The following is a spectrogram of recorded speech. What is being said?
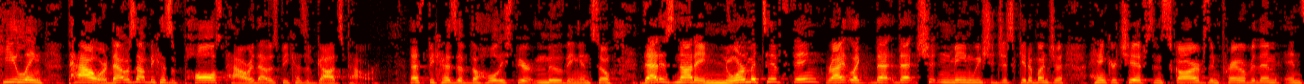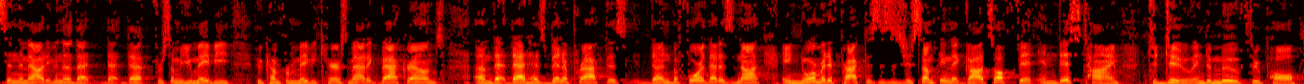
healing power. That was not because of Paul's power, that was because of God's power. That's because of the Holy Spirit moving. And so that is not a normative thing, right? Like that, that shouldn't mean we should just get a bunch of handkerchiefs and scarves and pray over them and send them out, even though that, that, that for some of you maybe who come from maybe charismatic backgrounds, um, that, that has been a practice done before. That is not a normative practice. This is just something that God saw fit in this time to do and to move through Paul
